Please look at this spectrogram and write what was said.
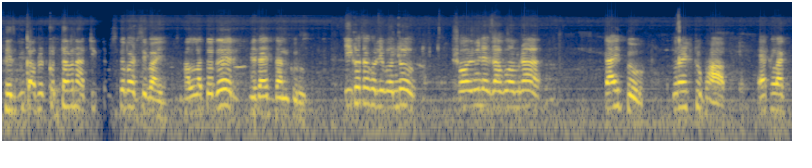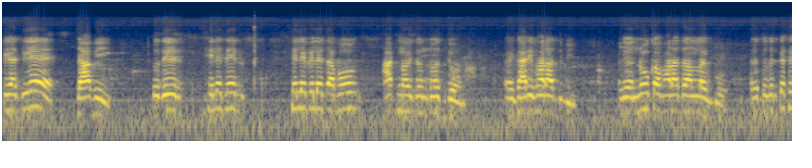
ফেসবুকে আপলোড করতে হবে না? টিকটক বুঝতে পারছি ভাই। আল্লাহ তোদের হেদায়ত দান করুক। কি কথা বলি বন্ধু? সবাই মিলে যাব আমরা। তাই তো তোরা একটু ভাব। এক লাখ টাকা দিয়ে যাবি। তোদের ছেলেদের ছেলে পেলে যাব আট নয় জন দশ জন। গাড়ি ভাড়া দিবি। নৌকা ভাড়া দেওয়ার লাগবো। তাহলে তোদের কাছে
